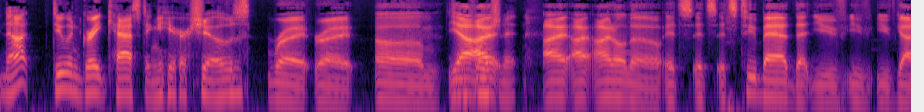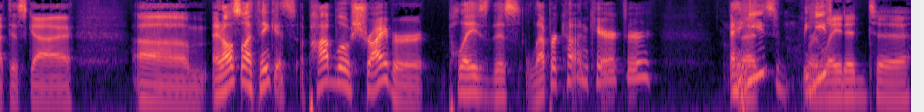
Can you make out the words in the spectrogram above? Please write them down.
not doing great casting here. Shows. Right, right. Um, yeah, I. I, I, I don't know. It's it's it's too bad that you've you've you've got this guy, um, and also I think it's Pablo Schreiber plays this leprechaun character, he's he's related to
